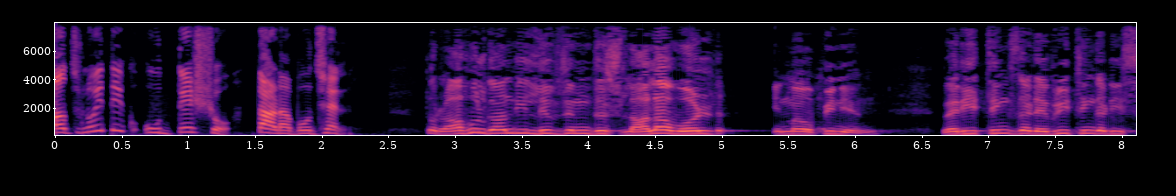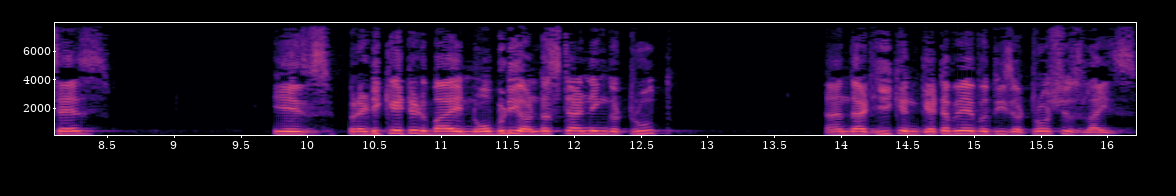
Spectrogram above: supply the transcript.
রাজনৈতিক উদ্দেশ্য তারা বোঝেন। So Rahul Gandhi lives in this Lala world, in my opinion, where he thinks that everything that he says is predicated by nobody understanding the truth and that he can get away with these atrocious lies.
